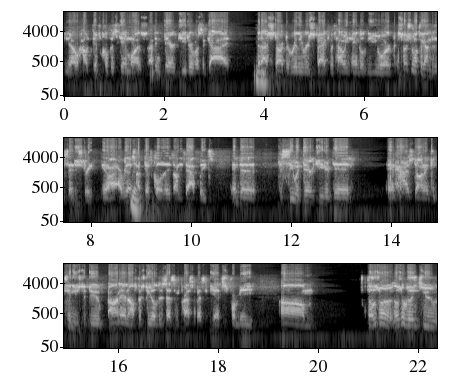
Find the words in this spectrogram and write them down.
you know, how difficult this game was. I think Derek Jeter was a guy that I started to really respect with how he handled New York, especially once I got into this industry. You know, I, I realized Yeah. how difficult it is on these athletes, and to to see what Derek Jeter did and has done and continues to do on and off the field is as impressive as it gets for me. Um, those are those are really two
